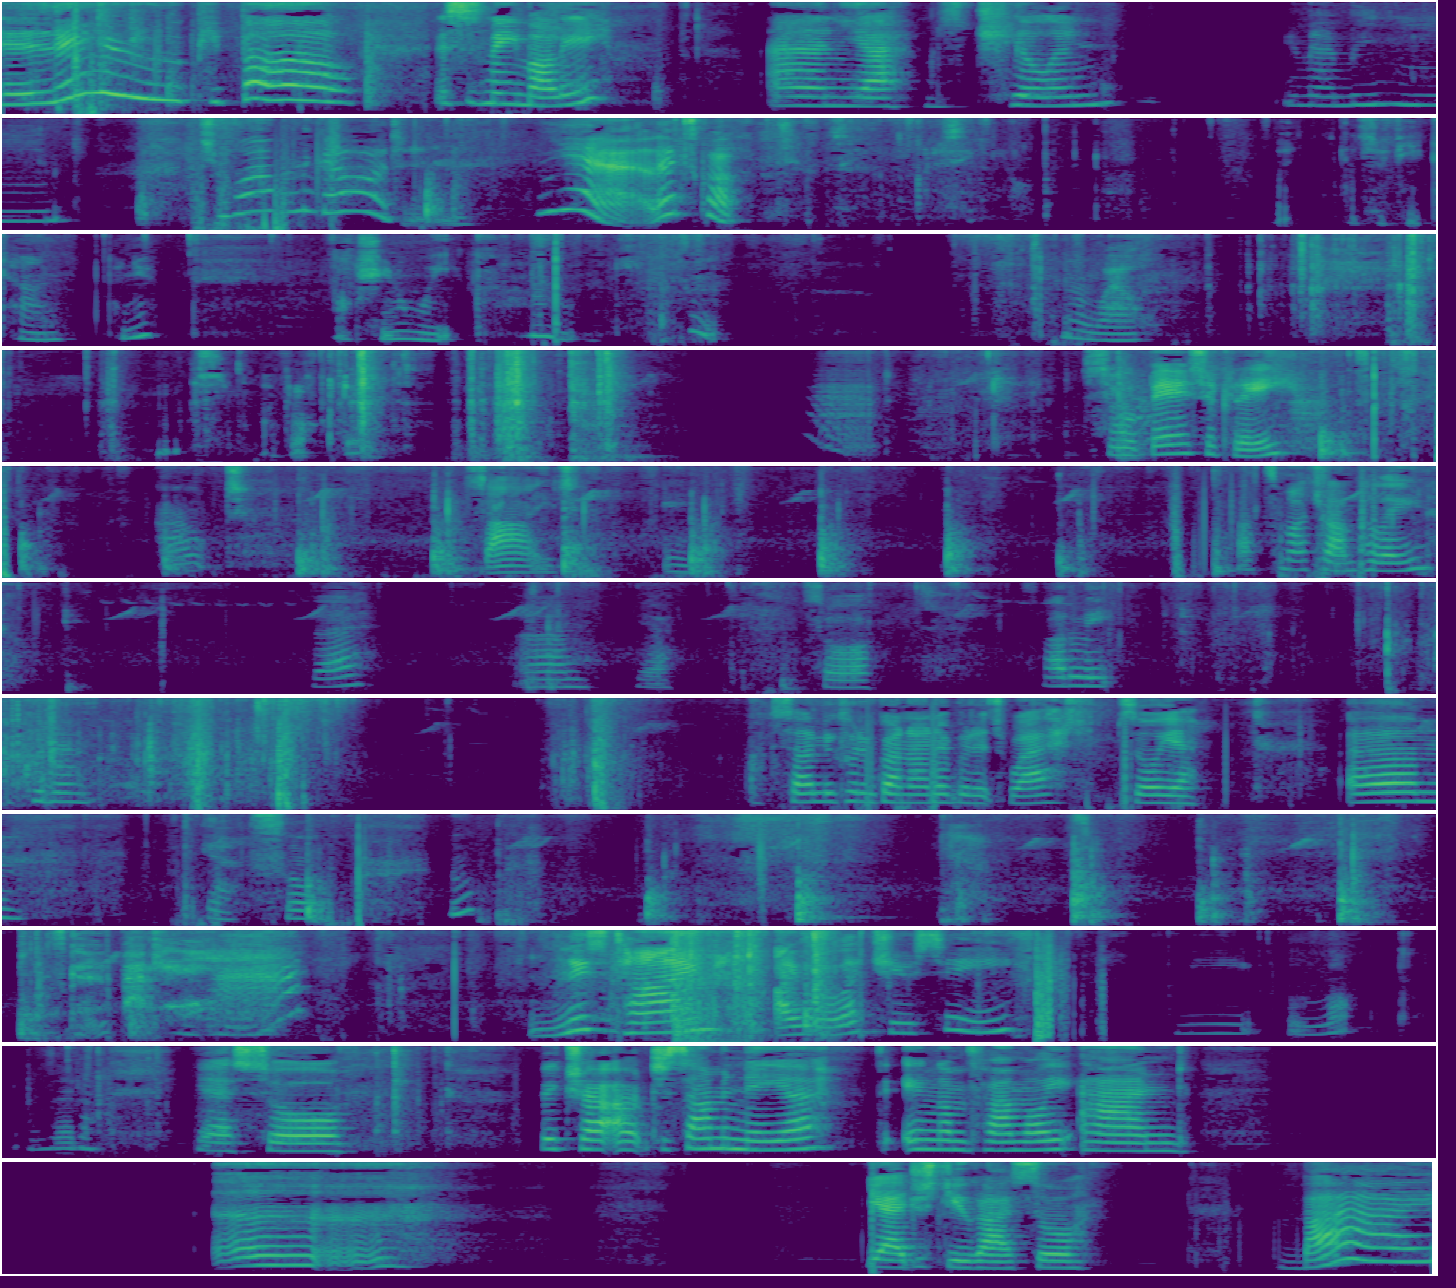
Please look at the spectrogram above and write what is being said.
Hello, people. This is me, Molli, and yeah, I'm just chilling in my room. Do you want in the garden? Yeah, let's go. Wait, that's if you can. Can you? Actually, no, you can't. Hmm. Oh well. Oops, I've locked it. So basically outside in. That's my trampoline. There. Um, yeah. So sadly I couldn't. Sadly could have gone on it but it's wet. So yeah. Um yeah, so Let's go back here. And this time, I will let you see me lock. Yeah, so big shout out to Sam and Nia, the Ingham family, and uh, yeah, just you guys. So bye.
